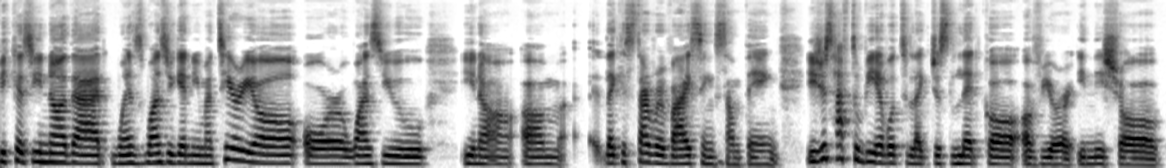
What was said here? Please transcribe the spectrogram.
because you know that once once you get new material or once you you know um, like start revising something you just have to be able to like just let go of your initial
